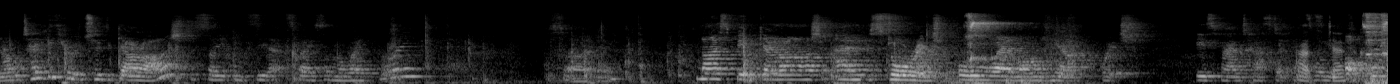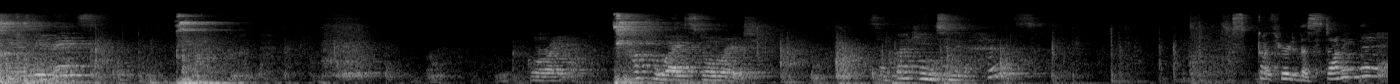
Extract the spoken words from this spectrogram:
Now we'll take you through to the garage just so you can see that space on the way through. So, nice big garage and storage all the way along here, which is fantastic. That's all your boxes. Great. Tucked away storage. Into the house. Just go through to the study there.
